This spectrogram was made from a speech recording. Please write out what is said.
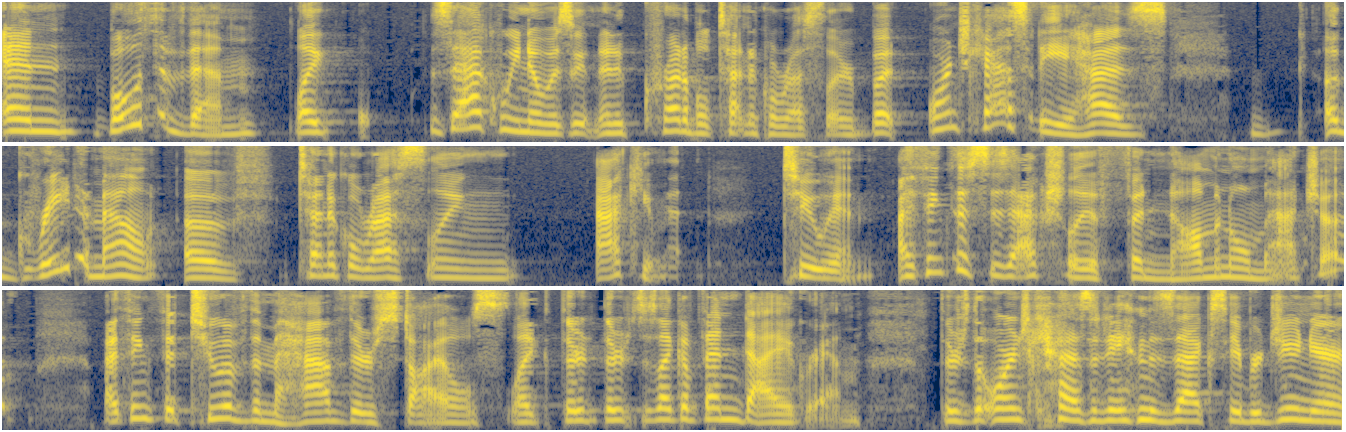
And both of them, like Zack, we know is an incredible technical wrestler, but Orange Cassidy has a great amount of technical wrestling acumen to him. I think this is actually a phenomenal matchup. I think the two of them have their styles like there's like a Venn diagram. There's the Orange Cassidy and the Zack Sabre Jr.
